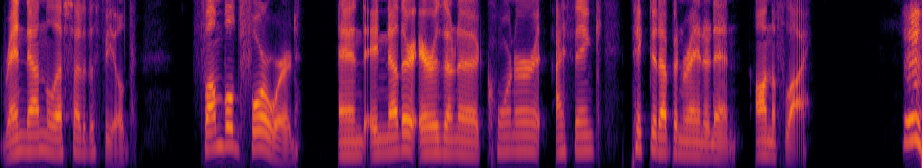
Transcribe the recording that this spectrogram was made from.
ran down the left side of the field, fumbled forward, and another Arizona corner, I think, picked it up and ran it in on the fly. Hmm.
